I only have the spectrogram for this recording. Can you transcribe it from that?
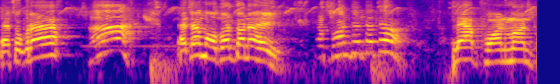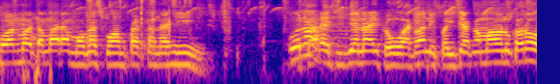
લે છોકરા. એ ચા મોબાઈલ તો. નહીં લે આ ફોનમાં ને ફોનમાં તમારા મગજ કામ કરતા નહીં. બોલો. સીઝન આવી ઘઉં વાટવાની પૈસા કમાવાનું કરો.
